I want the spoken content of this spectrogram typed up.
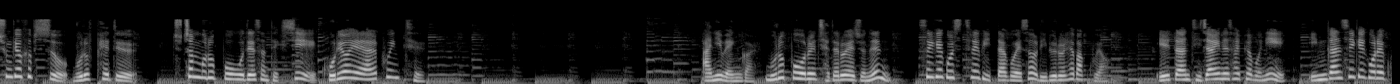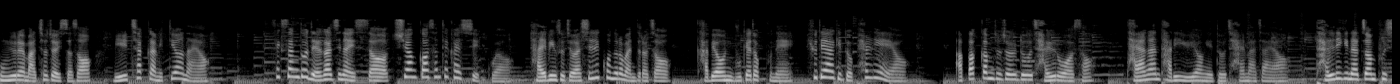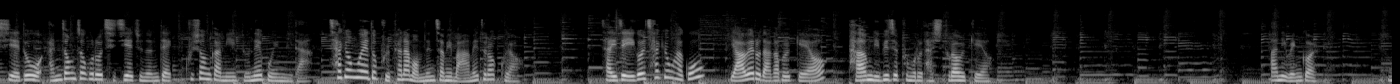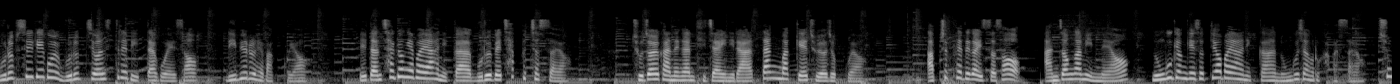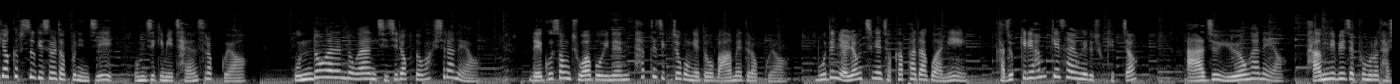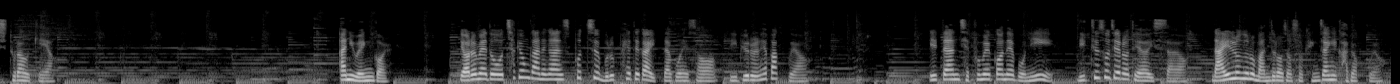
충격 흡수, 무릎 패드, 추천 무릎 보호대 선택 시 고려해야 할 포인트. 아니 웬걸. 무릎 보호를 제대로 해주는 슬개골 스트랩이 있다고 해서 리뷰를 해봤고요. 일단 디자인을 살펴보니 인간 슬개골의 곡률에 맞춰져 있어서 밀착감이 뛰어나요. 색상도 4가지나 있어 취향껏 선택할 수 있고요. 다이빙 소재와 실리콘으로 만들어져 가벼운 무게 덕분에 휴대하기도 편리해요. 압박감 조절도 자유로워서 다양한 다리 유형에도 잘 맞아요. 달리기나 점프 시에도 안정적으로 지지해주는 데 쿠션감이 눈에 보입니다. 착용 후에도 불편함 없는 점이 마음에 들었고요. 자, 이제 이걸 착용하고 야외로 나가볼게요. 다음 리뷰 제품으로 다시 돌아올게요. 아니, 웬걸. 무릎 슬개골 무릎 지원 스트랩이 있다고 해서 리뷰를 해봤고요. 일단 착용해봐야 하니까 무릎에 착 붙였어요. 조절 가능한 디자인이라 딱 맞게 조여줬고요. 압축 패드가 있어서 안정감이 있네요. 농구 경기에서 뛰어봐야 하니까 농구장으로 가봤어요. 충격 흡수 기술 덕분인지 움직임이 자연스럽고요. 운동하는 동안 지지력도 확실하네요. 내구성 좋아 보이는 타트 직조공예도 마음에 들었고요. 모든 연령층에 적합하다고 하니 가족끼리 함께 사용해도 좋겠죠? 아주 유용하네요. 다음 리뷰 제품으로 다시 돌아올게요. 아니 웬걸. 여름에도 착용 가능한 스포츠 무릎 패드가 있다고 해서 리뷰를 해봤고요. 일단 제품을 꺼내보니 니트 소재로 되어 있어요. 나일론으로 만들어져서 굉장히 가볍고요.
